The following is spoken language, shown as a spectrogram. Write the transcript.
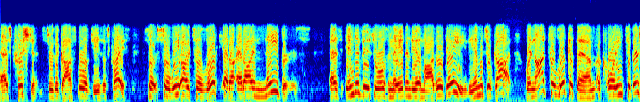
as Christians through the gospel of Jesus Christ. So, so we are to look at our at our neighbors as individuals made in the imago Dei, the image of God. We're not to look at them according to their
